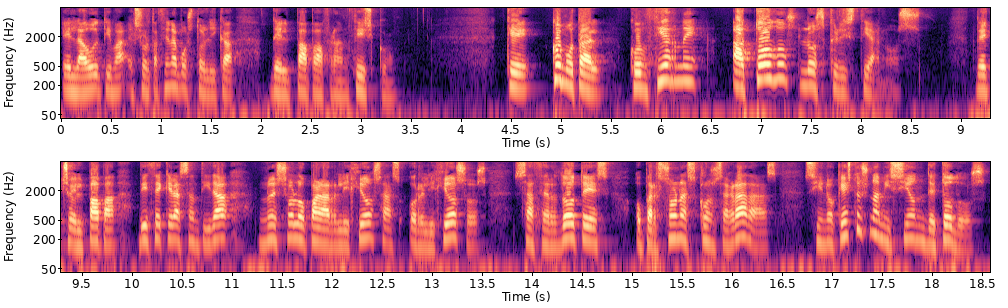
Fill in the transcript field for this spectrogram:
en la última exhortación apostólica del Papa Francisco que, como tal, concierne a todos los cristianos. De hecho, el Papa dice que la santidad no es sólo para religiosas o religiosos, sacerdotes o personas consagradas, sino que esto es una misión de todos.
